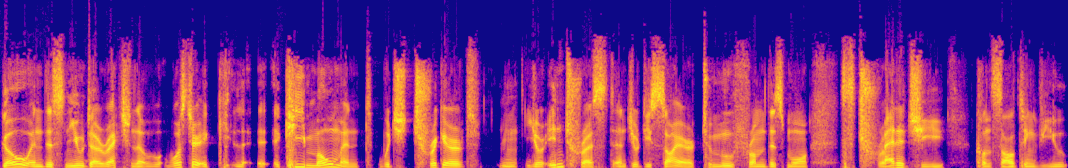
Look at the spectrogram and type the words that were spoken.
go in this new direction? Was there a, a key moment which triggered mm, your interest and your desire to move from this more strategy consulting view,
